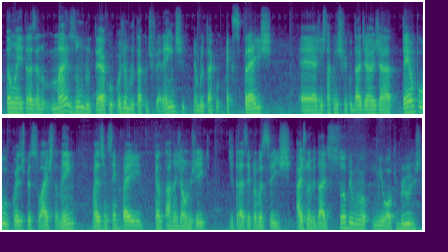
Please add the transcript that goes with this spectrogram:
Estão aí trazendo mais um Bruteco. Hoje é um Bruteco diferente, é um Bruteco Express. É, a gente está com dificuldade de arranjar tempo, coisas pessoais também, mas a gente sempre vai tentar arranjar um jeito de trazer para vocês as novidades sobre o Milwaukee Brewers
